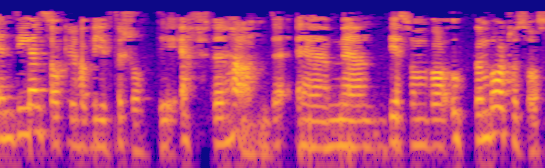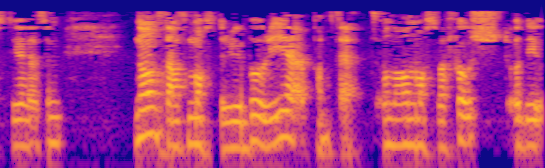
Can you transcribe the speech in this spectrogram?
en del saker har vi ju förstått i efterhand. Eh, men det som var uppenbart hos oss, det är alltså, någonstans måste det ju börja på något sätt och någon måste vara först och det,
